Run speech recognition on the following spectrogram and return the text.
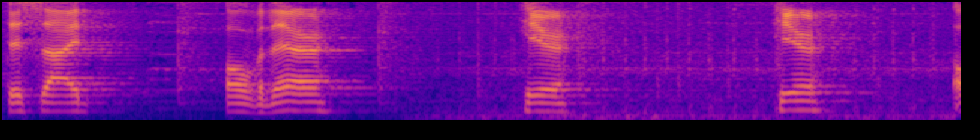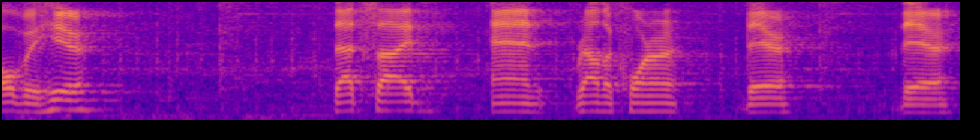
this side, over there, here, here, over here, that side, and round the corner, there, there,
